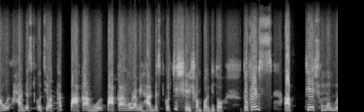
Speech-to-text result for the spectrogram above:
আঙুর হারভেস্ট করছি, অর্থাৎ পাকা আঙুর পাকা আঙুর আমি হারভেস্ট করছি সেই সম্পর্কিত। তো ফ্রেন্ডস আজকে সমগ্র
